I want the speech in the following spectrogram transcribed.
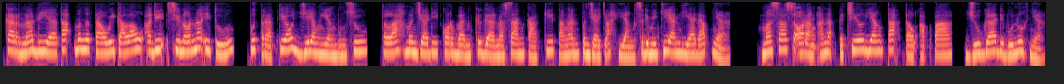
karena dia tak mengetahui kalau adik Sinona itu, putra Tio Jiang yang bungsu, telah menjadi korban keganasan kaki tangan penjajah yang sedemikian biadabnya. Masa seorang anak kecil yang tak tahu apa, juga dibunuhnya.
